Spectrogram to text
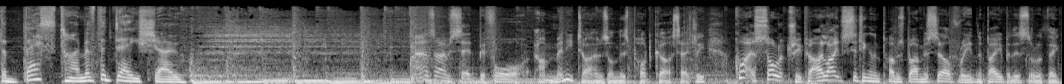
The best time of the day show. As I've said before, uh, many times on this podcast, actually, quite a solitary. I like sitting in the pubs by myself, reading the paper, this sort of thing.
